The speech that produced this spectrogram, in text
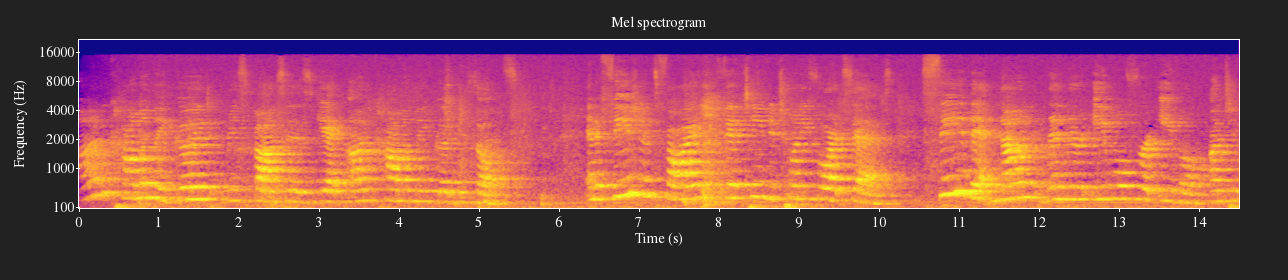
Uncommonly good responses get uncommonly good results. In Ephesians 5, 15 to 24 it says, that none render evil for evil unto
